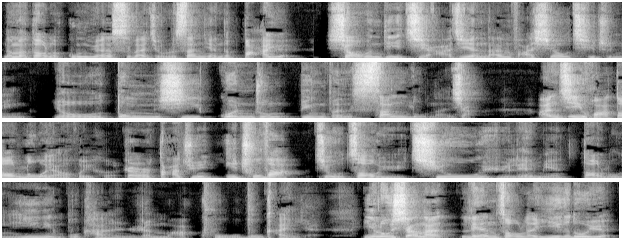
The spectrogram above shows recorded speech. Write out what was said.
那么，到了公元四百九十三年的八月，孝文帝假借南伐萧齐之名，由东西关中兵分三路南下，按计划到洛阳会合。然而，大军一出发就遭遇秋雨连绵，道路泥泞不堪，人马苦不堪言，一路向南，连走了一个多月。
